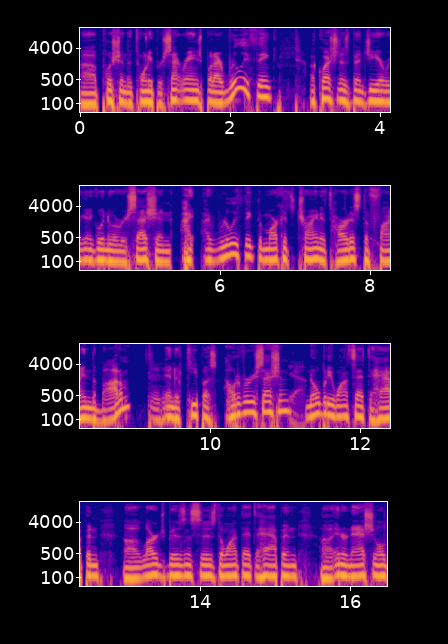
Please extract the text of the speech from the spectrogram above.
uh, pushing the 20% range. But I really think a question has been gee, are we going to go into a recession? I, I really think the market's trying its hardest to find the bottom and to keep us out of a recession. Yeah. Nobody wants that to happen. Uh, large businesses don't want that to happen. Uh, international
